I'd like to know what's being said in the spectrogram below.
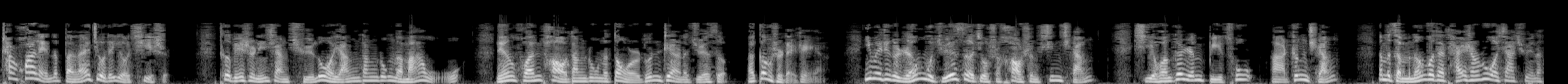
唱花脸的本来就得有气势，特别是您像《曲洛阳》当中的马武，连环套当中的窦尔敦这样的角色啊，更是得这样。因为这个人物角色就是好胜心强，喜欢跟人比粗啊争强，那么怎么能够在台上弱下去呢？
